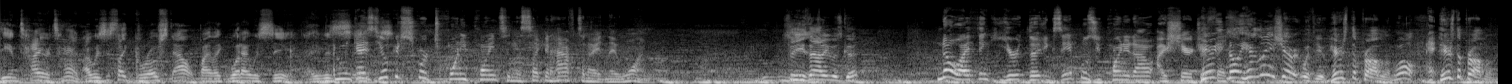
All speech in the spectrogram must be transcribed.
the entire time. I was just like grossed out by like what I was seeing. I was. I mean, guys, it was- Jokic scored 20 points in the second half tonight, and they won. So you thought he was good? No, I think you're the examples you pointed out. I shared your. Here, no, here, let me share it with you. Here's the problem. Well, eh- here's the problem.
